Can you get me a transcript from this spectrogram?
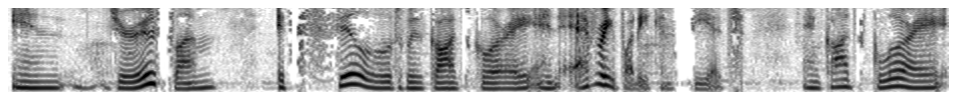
in Jerusalem, it's filled with God's glory and everybody can see it. And God's glory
